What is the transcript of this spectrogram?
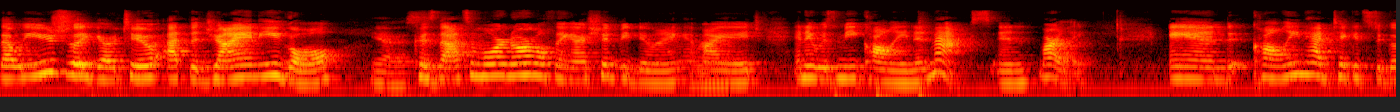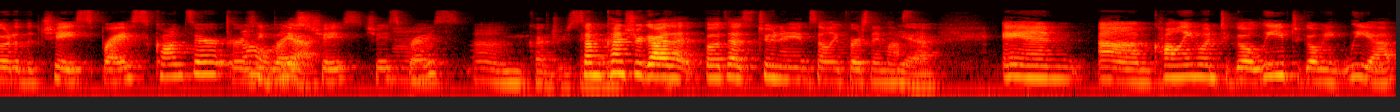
that we usually go to at the Giant Eagle Yes. because that's a more normal thing I should be doing at my Right. age. And it was me, Colleen, and Max and Marley. And Colleen had tickets to go to the Chase Bryce concert, or is he Oh, Bryce yeah. Chase? Chase Mm. Bryce? Um, country singer. some country guy that both has two names, only first name, last Yeah. name. And um, Colleen went to go leave to go meet Leah.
